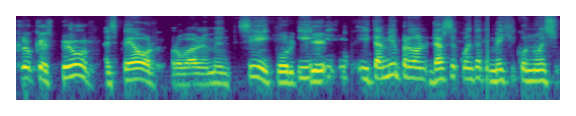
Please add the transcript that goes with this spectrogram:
creo que es peor. Es peor, probablemente. Sí. Porque... Y, y, y, también, perdón, darse cuenta que México no es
